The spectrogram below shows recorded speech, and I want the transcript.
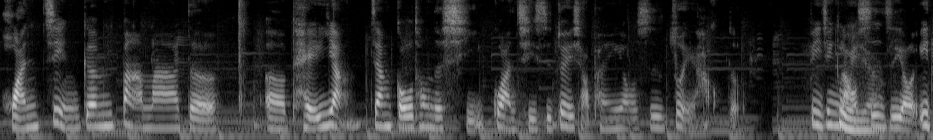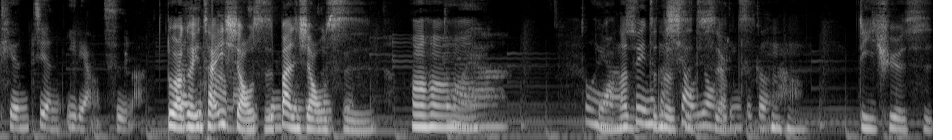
环境跟爸妈的。呃，培养这样沟通的习惯，其实对小朋友是最好的。毕竟老师只有一天见一两次嘛。对啊，可能才一小时、半小时。嗯哼，对呀，对呀，那所以那个效用一定是更好。的确是。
